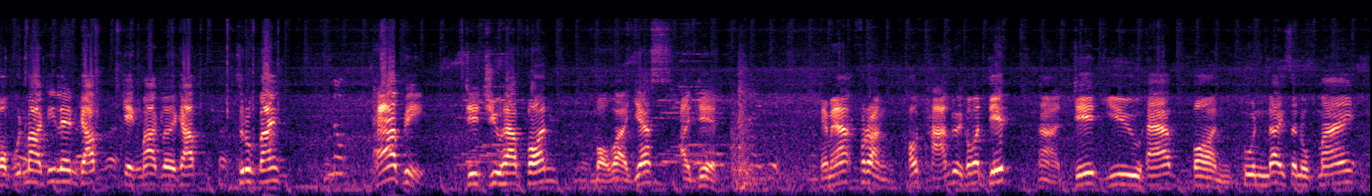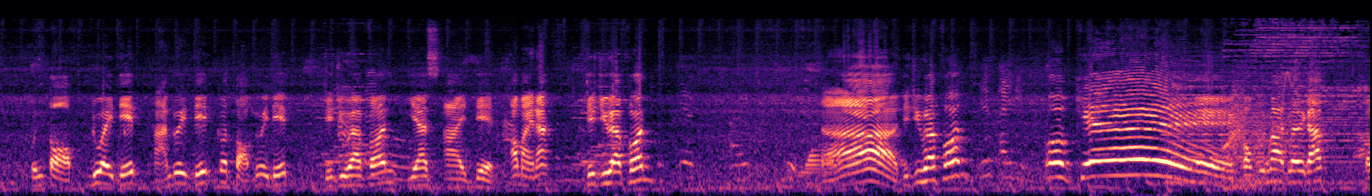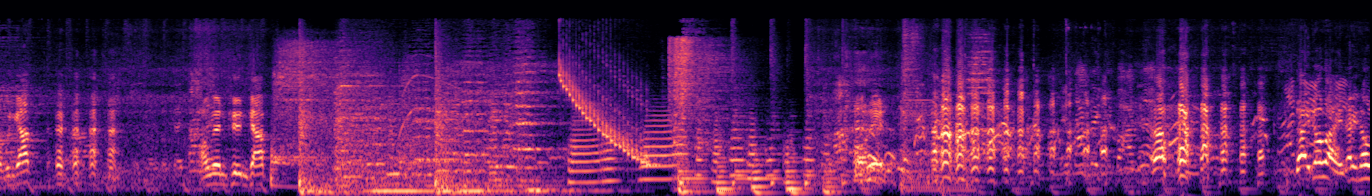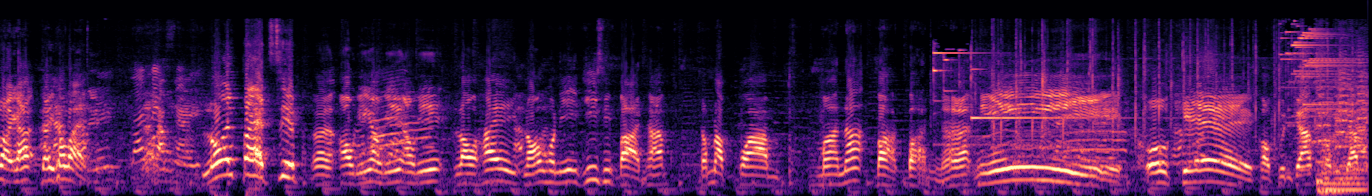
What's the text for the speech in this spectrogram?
ขอบคุณมากที่เล่นครับ เก่งมากเลยครับ สนุกไหม นุก Happy Did you have fun บอกว่า yes I did เห็นไหมฮะฝรั่งเขาถามด้วยคำว่า did อ่า did you have fun คุณได้สนุกไหม คุณตอบด้วย did ถามด้วย did ก็ตอบด้วย did Did you have fun Yes I did เอาใหม่นะ Did you have fun อ่า Did you have fun Yes I did โอเค ขอบคุณมากเลยครับ ขอบคุณครับ เอาเงินคืนครับ ขอเล่นได้เท่าไหร่ได้เท่าไหร่ครับได้เท่าไหร่แล้วทำไงร้อยแปดสิบเอางี้เอางี้เอางี้เราให้น้องคนนี้อีก20 บาทครับสำหรับความมานะบากบั่นนะฮะนี่ โอเค ขอบคุณครับ ขอบคุณครับ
